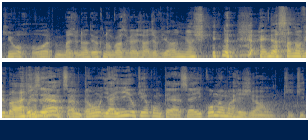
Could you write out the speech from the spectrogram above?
Que horror. Imaginando eu que não gosto de viajar de avião, imagina ainda essa novidade. Pois é, sabe? Então, e aí o que acontece? Aí, como é uma região que, que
